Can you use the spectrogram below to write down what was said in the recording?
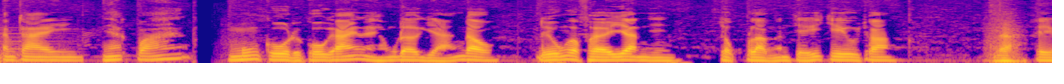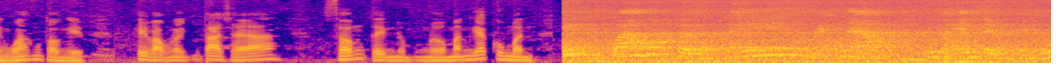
em trai nhát quá muốn cua được cô gái này không đơn giản đâu. Đi uống cà phê với anh thì chục lần anh chỉ chiêu cho Dạ. hiền quá không tội nghiệp. Hy vọng là chúng ta sẽ sớm tìm được một nửa mảnh ghép của mình. Quá hút về một cái mảng nào nhưng mà em tìm hiểu.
